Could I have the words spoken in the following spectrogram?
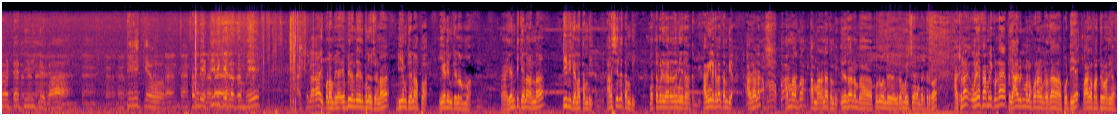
ஓட்டு தம்பி டிவிகே இல்லை தம்பி. ஆக்சுவலாக இப்போ நம்ம எப்படி வந்து இது பண்ணி வச்சிரோம்னா டிஎம்கேனா அப்பா ஏடிஎம்கேனா அம்மா என்டிகேனா அண்ணா டிவிகேனா தம்பி அரசியல தம்பி. மற்றபடி வேற எதுவும் இல்லை. அவங்களுக்கெல்லாம் தம்பி அதனால அம்மா அப்பா தம் அண்ணா தம்பி. இதுதான் நம்ம புது வந்து இதை முயற்சியாக நம்ம எடுத்திருக்கோம். ஆக்சுவலாக ஒரே ஃபேமிலிக்குள்ள இப்போ யார் வின் பண்ண போறாங்கன்றது தான் போட்டியே. வாங்க பார்த்துருவோம் அதையும்.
